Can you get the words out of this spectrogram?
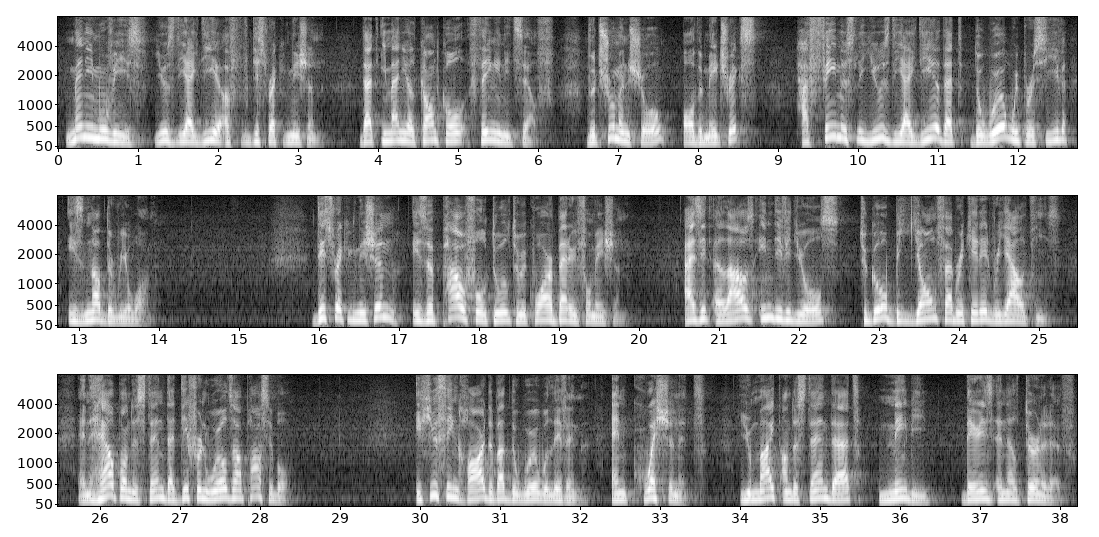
Many movies use the idea of dysrecognition that Immanuel Kant called thing in itself. The Truman Show or The Matrix have famously used the idea that the world we perceive is not the real one. Dysrecognition is a powerful tool to acquire better information, as it allows individuals to go beyond fabricated realities and help understand that different worlds are possible. If you think hard about the world we live in and question it, you might understand that maybe there is an alternative.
